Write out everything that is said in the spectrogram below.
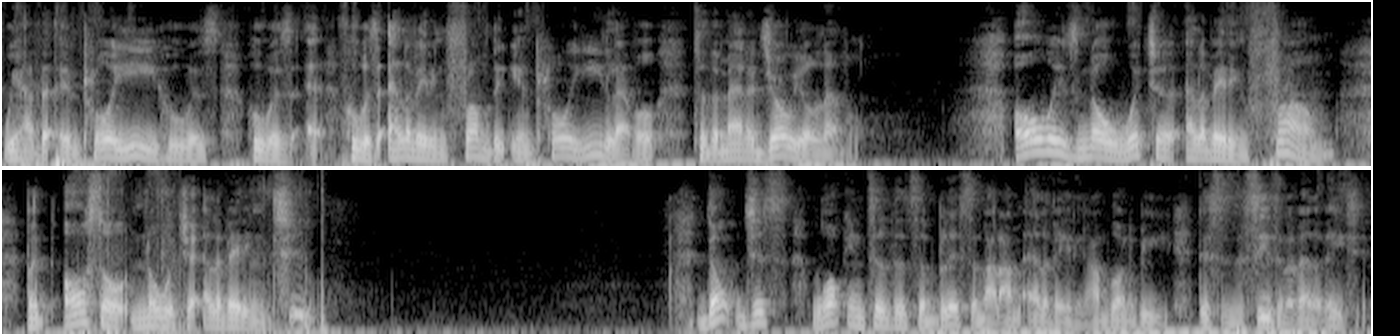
We have the employee who was who was who was elevating from the employee level to the managerial level. Always know what you're elevating from, but also know what you're elevating to. Don't just walk into this bliss about I'm elevating. I'm going to be, this is the season of elevation.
